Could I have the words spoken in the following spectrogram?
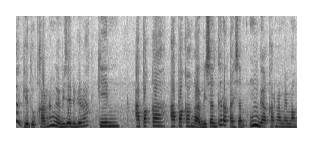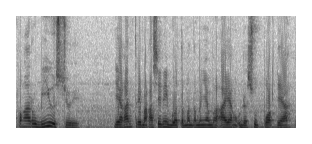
gitu karena nggak bisa digerakin. Apakah apakah nggak bisa gerak? Kaisam enggak karena memang pengaruh bius cuy. Ya kan? Terima kasih nih buat teman-temannya Mbak A yang udah support ya.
